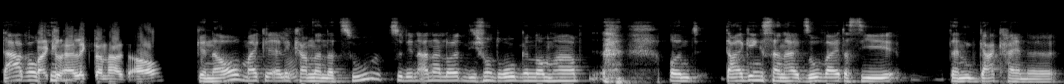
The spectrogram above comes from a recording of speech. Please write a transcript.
darauf. Michael Alec dann halt auch. Genau, Michael Alec mhm. kam dann dazu, zu den anderen Leuten, die schon Drogen genommen haben. Und da ging es dann halt so weit, dass sie dann gar keine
